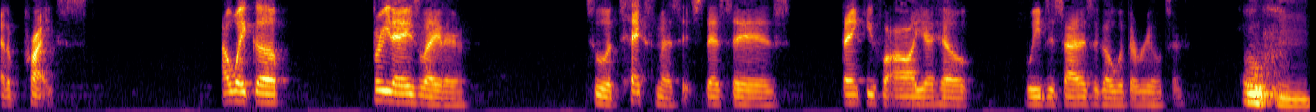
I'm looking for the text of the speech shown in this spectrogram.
at a price. I wake up three days later to a text message that says, Thank you for all your help. We've decided to go with a realtor. Oof. Mm.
